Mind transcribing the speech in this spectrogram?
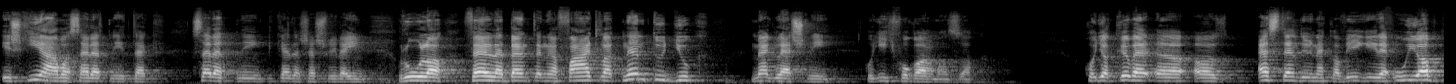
És hiába szeretnétek, szeretnénk, kedves esvéreim, róla fellebenteni a fájtlat, nem tudjuk meglesni, hogy így fogalmazzak hogy a köve, az esztendőnek a végére újabb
